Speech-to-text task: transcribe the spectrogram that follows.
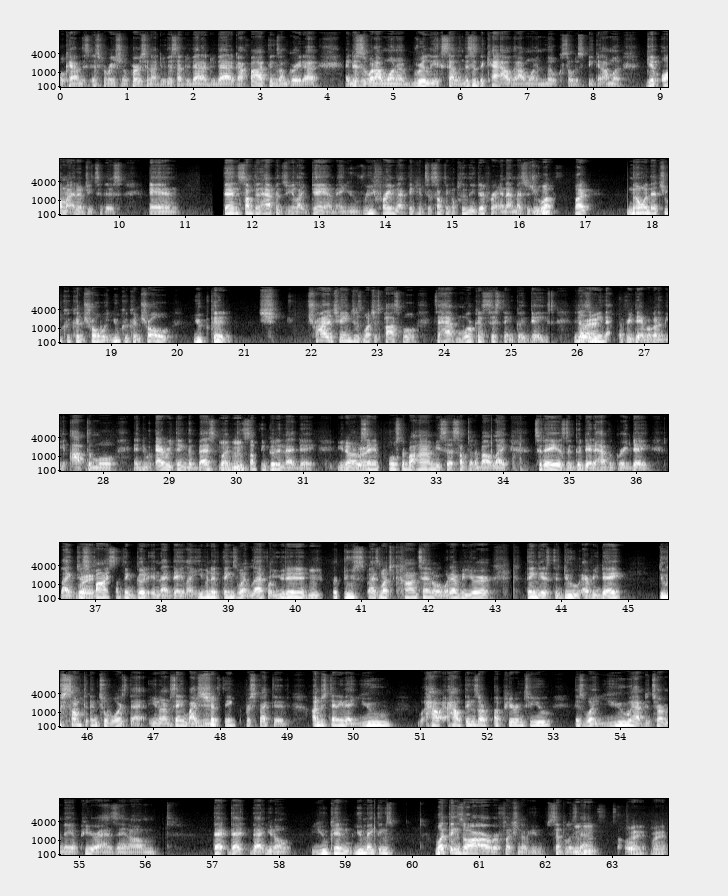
okay i'm this inspirational person i do this i do that i do that i got five things i'm great at and this is what i want to really excel in. This is the cow that i want to milk so to speak and i'm gonna give all my energy to this. And then something happens and you're like damn and you reframe that thinking to something completely different and that messes you Mhm. up. But knowing that you could control what you could control you could try to change as much as possible to have more consistent good days it doesn't Right. mean that every day we're going to be optimal and do everything the best but Mhm. do something good in that day you know what i'm saying the poster behind me says something about like today is a good day to have a great day like just Right. find something good in that day like even if things went left or you didn't Mhm. produce as much content or whatever your thing is to do every day do something towards that you know what i'm saying by Mhm. shifting perspective understanding that you how how things are appearing to you is what you have determined they appear as and um that that that you know you can you make things what things are are a reflection of you simple as that Mhm. so Right, right.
